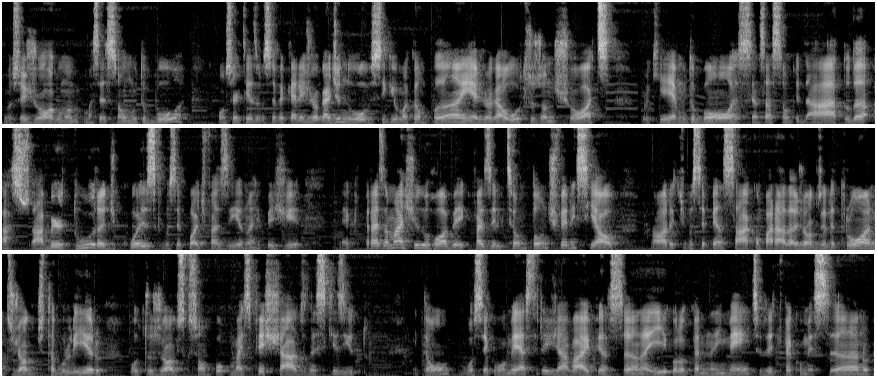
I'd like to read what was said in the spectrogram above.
você joga uma, uma sessão muito boa, com certeza você vai querer jogar de novo, seguir uma campanha, jogar outros one shots, porque é muito bom a sensação que dá, toda a, a abertura de coisas que você pode fazer no RPG é que traz a magia do hobby aí, que faz ele ser um tom diferencial na hora de você pensar comparado a jogos eletrônicos, jogos de tabuleiro, outros jogos que são um pouco mais fechados nesse quesito. Então, você como mestre já vai pensando aí, colocando em mente se você estiver começando,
